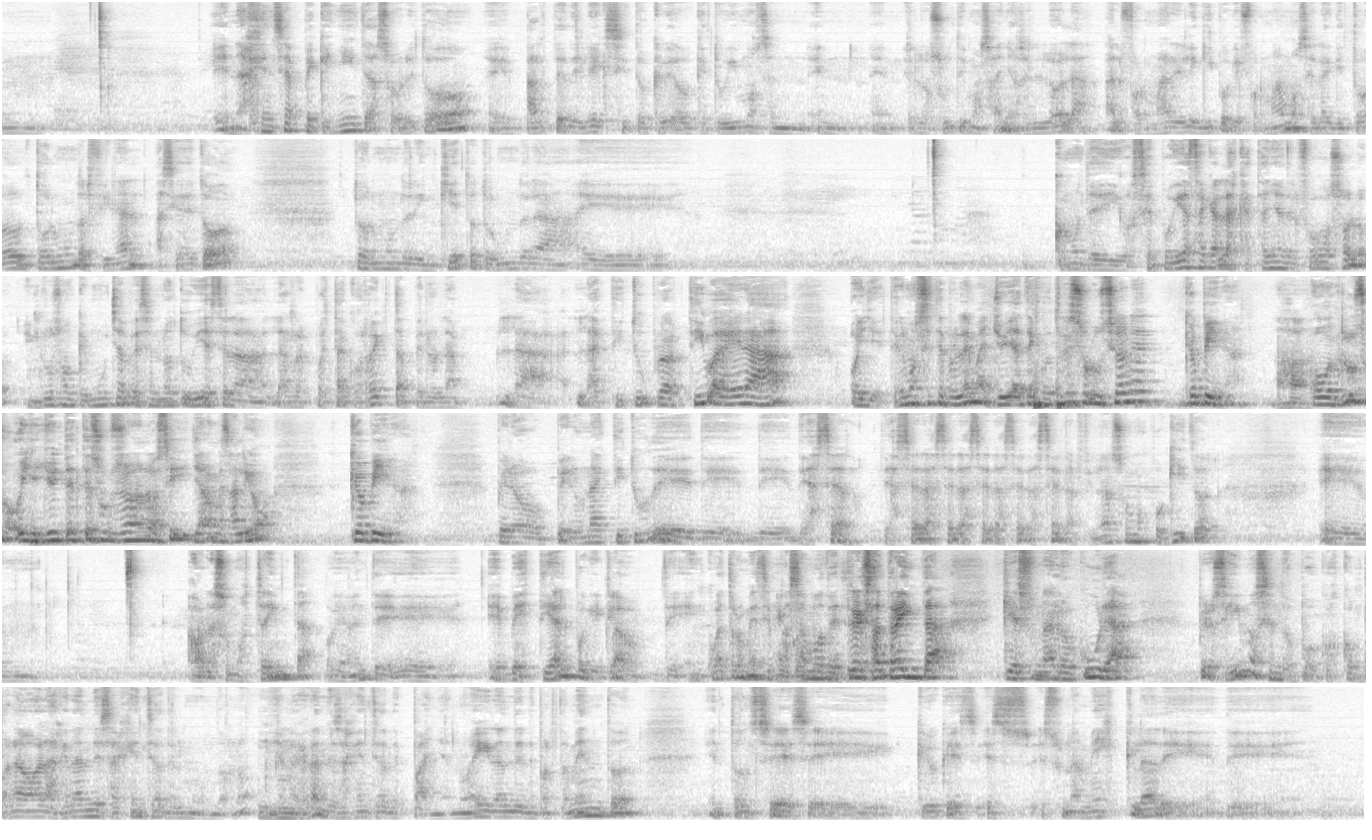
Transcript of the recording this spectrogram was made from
en agencias pequeñitas sobre todo, eh, parte del éxito creo que tuvimos en, en, en, los últimos años en Lola, al formar el equipo que formamos, era que todo, todo el mundo al final hacía de todo. Todo el mundo era inquieto, todo el mundo era como te digo, se podía sacar las castañas del fuego solo, incluso aunque muchas veces no tuviese la, la respuesta correcta, pero la, la, la, actitud proactiva era, oye, tenemos este problema, yo ya tengo tres soluciones, ¿qué opinas? O incluso, oye, yo intenté solucionarlo así, ya no me salió, ¿qué opinas? Pero, pero una actitud de, de, de, de hacer, de hacer, hacer, hacer, hacer, hacer. Al final somos poquitos. Eh, ahora somos 30, obviamente eh, es bestial porque, claro, en cuatro meses en pasamos de 3 a 30, que es una locura, pero seguimos siendo pocos comparados a las grandes agencias del mundo, ¿no? Uh -huh. a las grandes agencias de España. No hay grandes departamentos, entonces eh, creo que es, es, es, una mezcla de, de,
